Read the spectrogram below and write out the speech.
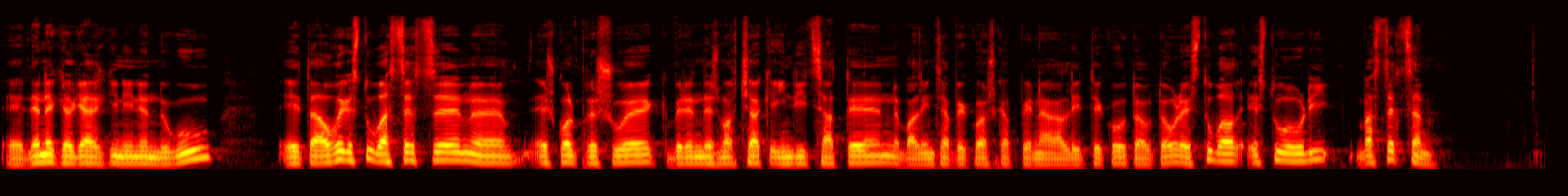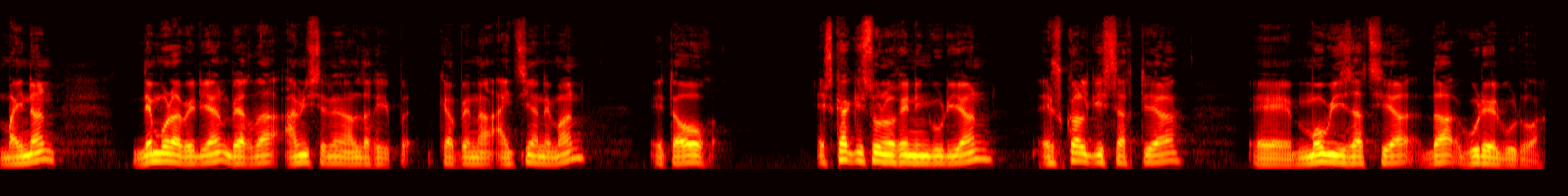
e, denek elgarrekin inen dugu, Eta horrek ez du baztertzen eh, eskual presuek, beren desmartxak inditzaten, balintzapeko askapena galditeko, eta ez, ez du hori baztertzen. Baina, denbora berian, behar da, amnistaren aldarrikapena aintzian eman, eta hor, eskakizun horren ingurian, euskal gizartea e, mobilizatzea da gure helburua.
